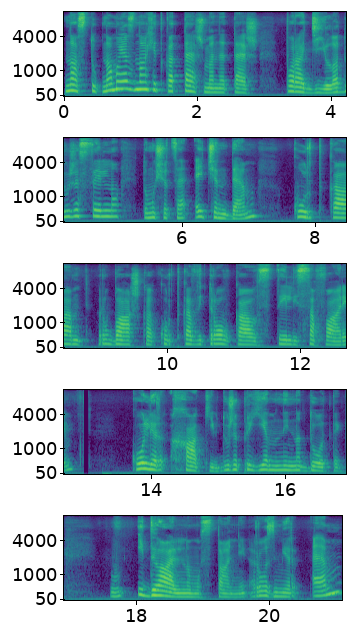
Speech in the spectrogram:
Наступна моя знахідка теж мене теж пораділа дуже сильно, тому що це H&M, куртка, рубашка, куртка вітровка в стилі сафарі. Колір хаків, дуже приємний на дотик. В ідеальному стані розмір М.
